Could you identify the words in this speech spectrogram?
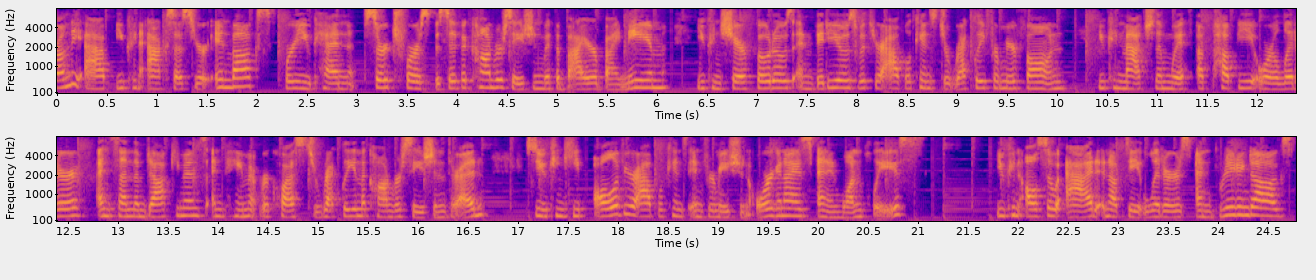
From the app, you can access your inbox where you can search for a specific conversation with a buyer by name. You can share photos and videos with your applicants directly from your phone. You can match them with a puppy or a litter and send them documents and payment requests directly in the conversation thread. So you can keep all of your applicants' information organized and in one place. You can also add and update litters and breeding dogs,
